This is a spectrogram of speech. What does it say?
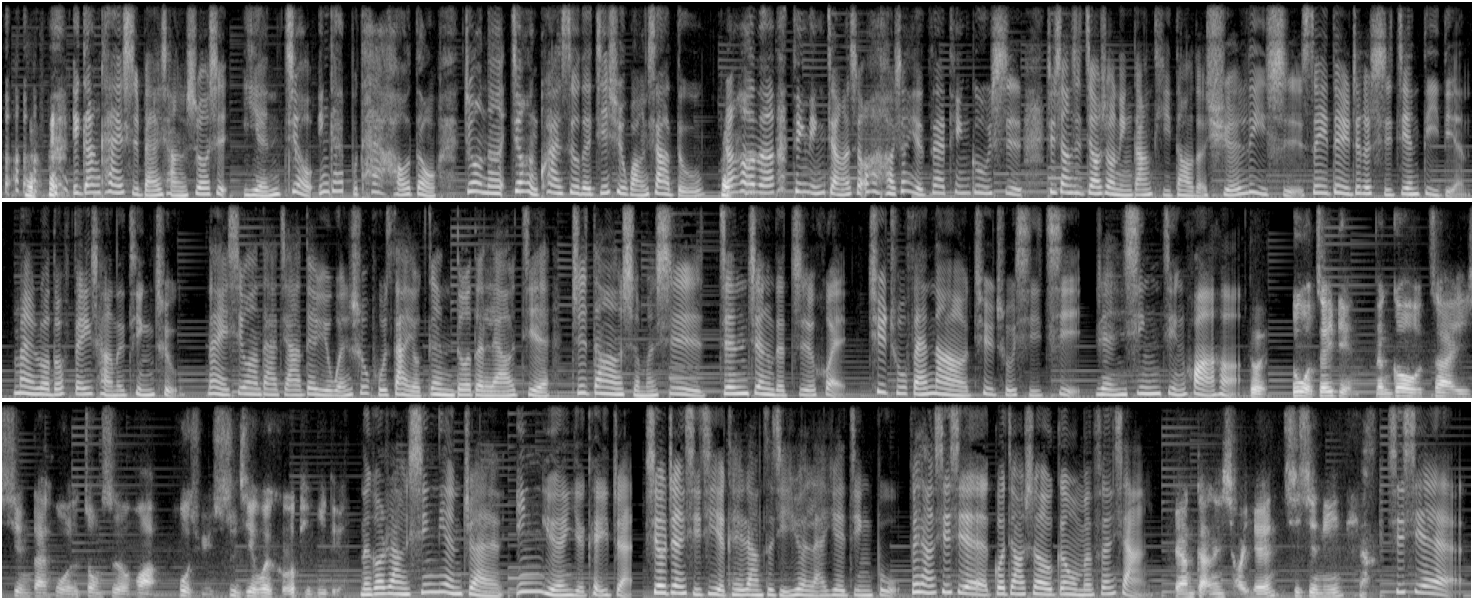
一刚开始本来想说是研究，应该不太好懂，就呢就很快速的继续往下读。然后呢，听您讲的时候，哦，好像也在听故事，就像是教授您刚提到的学历史，所以对于这个时间、地点、脉络都非常的清楚。那也希望大家对于文殊菩萨有更多的了解，知道什么是真正的智慧，去除烦恼，去除习气，人心净化。哈，对，如果这一点能够在现代获得重视的话，或许世界会和平一点，能够让心念转，因缘也可以转，修正习气也可以让自己越来越进步。非常谢谢郭教授跟我们分享。非常感恩小严，谢谢您，谢谢。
